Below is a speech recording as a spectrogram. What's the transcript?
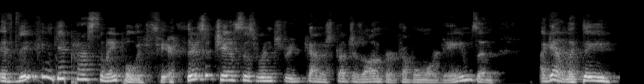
if they can get past the Maple Leafs here, there's a chance this win streak kind of stretches on for a couple more games. And again, like they,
